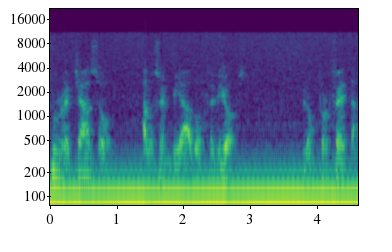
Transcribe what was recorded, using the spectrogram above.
su rechazo a los enviados de Dios, los profetas,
